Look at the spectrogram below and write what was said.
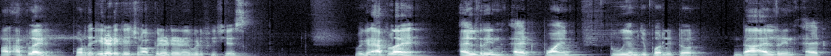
are applied for the eradication of predatory and avid fishes. We can apply aldrin at 0.2 mg per liter, dieldrin at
